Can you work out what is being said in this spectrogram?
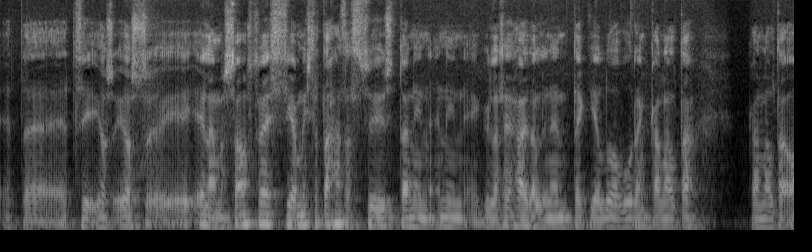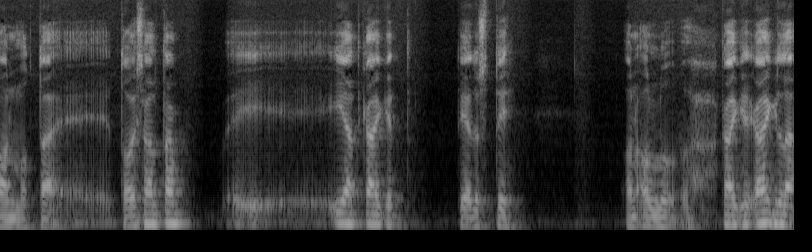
että, että jos, jos elämässä on stressiä mistä tahansa syystä, niin, niin kyllä se haitallinen tekijä luovuuden kannalta, kannalta on, mutta toisaalta iät kaiket tietysti on ollut, kaikilla,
